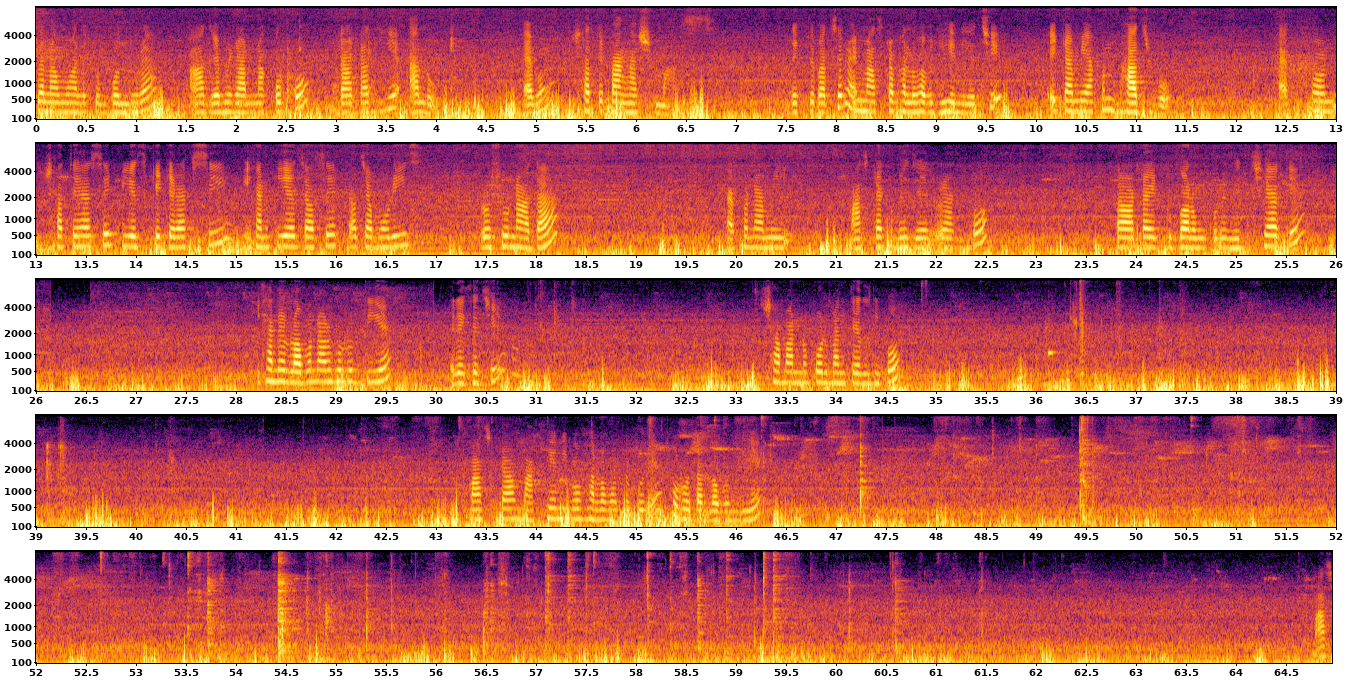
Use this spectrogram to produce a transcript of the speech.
আসসালামু আলাইকুম বন্ধুরা। আজ আমি রান্না করব ডাটা দিয়ে আলু এবং সাথে পাঙাশ মাছ। দেখতে পাচ্ছেন, আমি মাছটা ভালোভাবে ধুয়ে নিয়েছি। এটা আমি এখন ভাজবো। এখন সাথে আছে পেঁয়াজ কেটে রাখছি। এখানে পেঁয়াজ আছে, কাঁচামরিচ, রসুন, আদা। এখন আমি মাছটাকে ভেজে রাখব। তাওয়াটা একটু গরম করে নিচ্ছি আগে। এখানে লবণ আর হলুদ দিয়ে রেখেছি। সামান্য পরিমাণ তেল দিব। মাছটা মাখিয়ে নিব ভালো মতো করে হলুদ লবণ দিয়ে।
